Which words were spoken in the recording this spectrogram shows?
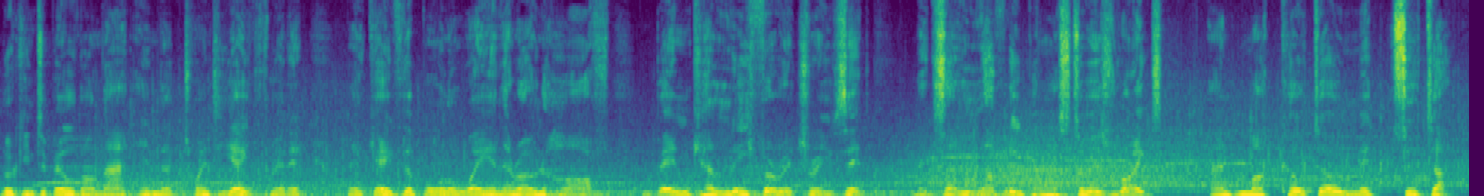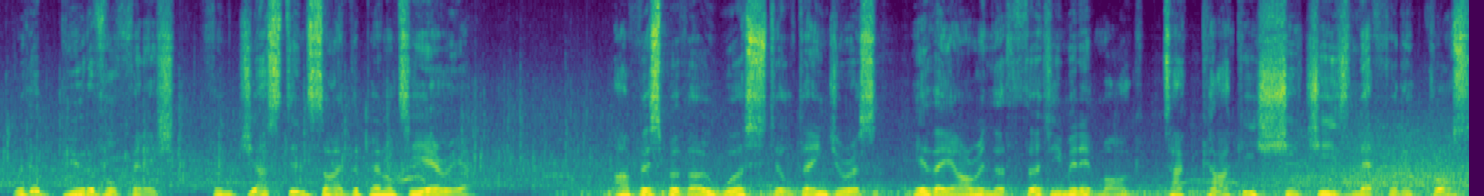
Looking to build on that in the 28th minute, they gave the ball away in their own half. Ben Khalifa retrieves it, makes a lovely pass to his right, and Makoto Mitsuta with a beautiful finish from just inside the penalty area. Avispa, though, were still dangerous. Here they are in the 30 minute mark. Takaki Shichi's left footed cross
